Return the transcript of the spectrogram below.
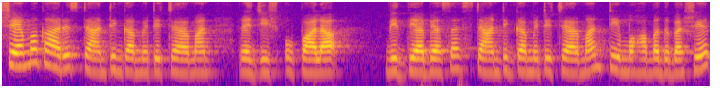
ക്ഷേമകാര്യ standing committee chairman Rajeesh Uppala വിദ്യാഭ്യാസ standing committee chairman T Muhammad Basheer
